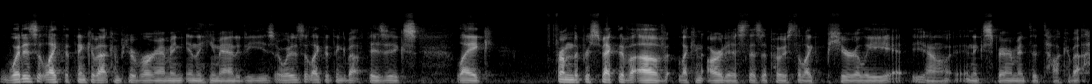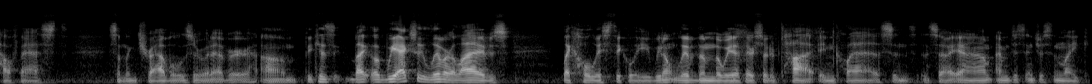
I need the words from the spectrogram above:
what is it like to think about computer programming in the humanities, or what is it like to think about physics, like from the perspective of like an artist as opposed to like purely you know an experiment to talk about how fast something travels or whatever? Um, because like we actually live our lives like holistically. We don't live them the way that they're sort of taught in class. And, and so yeah I'm, I'm just interested in like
